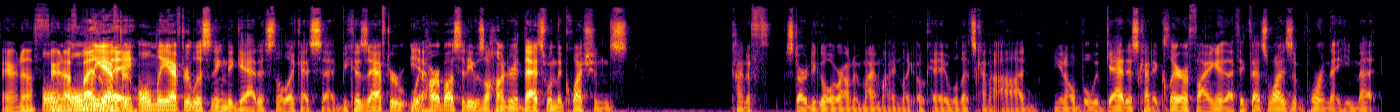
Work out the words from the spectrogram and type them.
Fair enough. O- Fair enough. Only By the after way, only after listening to Gattis, though, like I said, because after when Yeah. Harbaugh said he was 100, that's when the questions kind of started to go around in my mind. Like, okay, well, that's kind of odd, you know. But with Gattis kind of clarifying it, I think that's why it's important that he met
